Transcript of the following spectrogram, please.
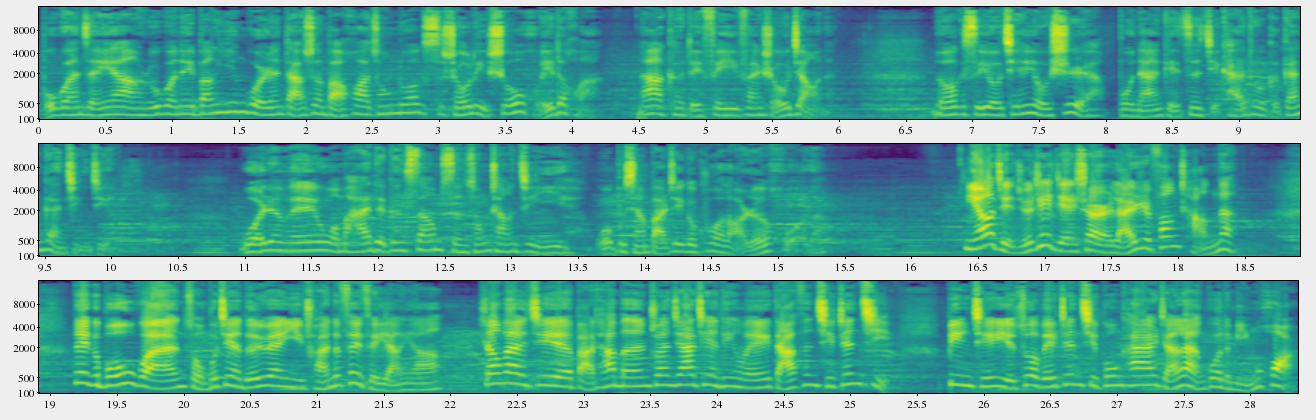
不管怎样，如果那帮英国人打算把画从诺克斯手里收回的话，那可得费一番手脚呢。诺克斯有钱有势，不难给自己开拓个干干净净。我认为我们还得跟桑普森从长计议，我不想把这个阔佬惹火了。你要解决这件事儿，来日方长呢。那个博物馆总不见得愿意传得沸沸扬扬，让外界把他们专家鉴定为达芬奇真迹，并且也作为真迹公开展览过的名画，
